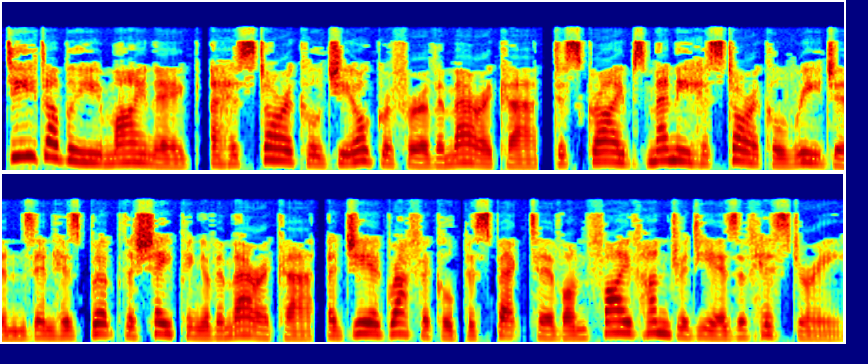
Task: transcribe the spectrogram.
D. W. Meinig, a historical geographer of America, describes many historical regions in his book The Shaping of America, a geographical perspective on 500 years of history.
